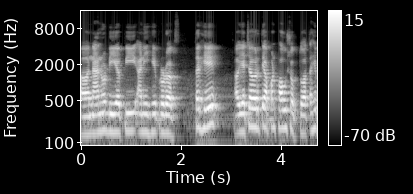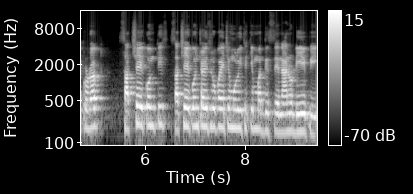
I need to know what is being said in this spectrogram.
नॅनो डी ए पी आणि हे प्रोडक्ट्स तर हे याच्यावरती आपण पाहू शकतो. आता हे प्रोडक्ट सातशे एकोणतीस सातशे एकोणचाळीस रुपयाची मूळ इथे किंमत दिसते नॅनो डी ए पी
